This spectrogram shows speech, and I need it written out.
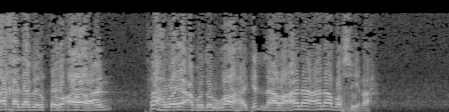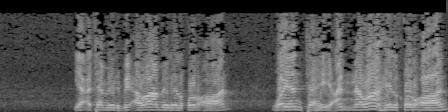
أخذ بالقرآن فهو يعبد الله جل وعلا على بصيرة. يأتمر بأوامر القرآن وينتهي عن نواهي القرآن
